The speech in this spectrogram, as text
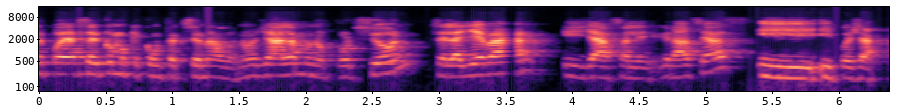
se puede hacer como que confeccionado, ¿no? Ya la monoporción se la llevan y ya sale, gracias y, y pues ya.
